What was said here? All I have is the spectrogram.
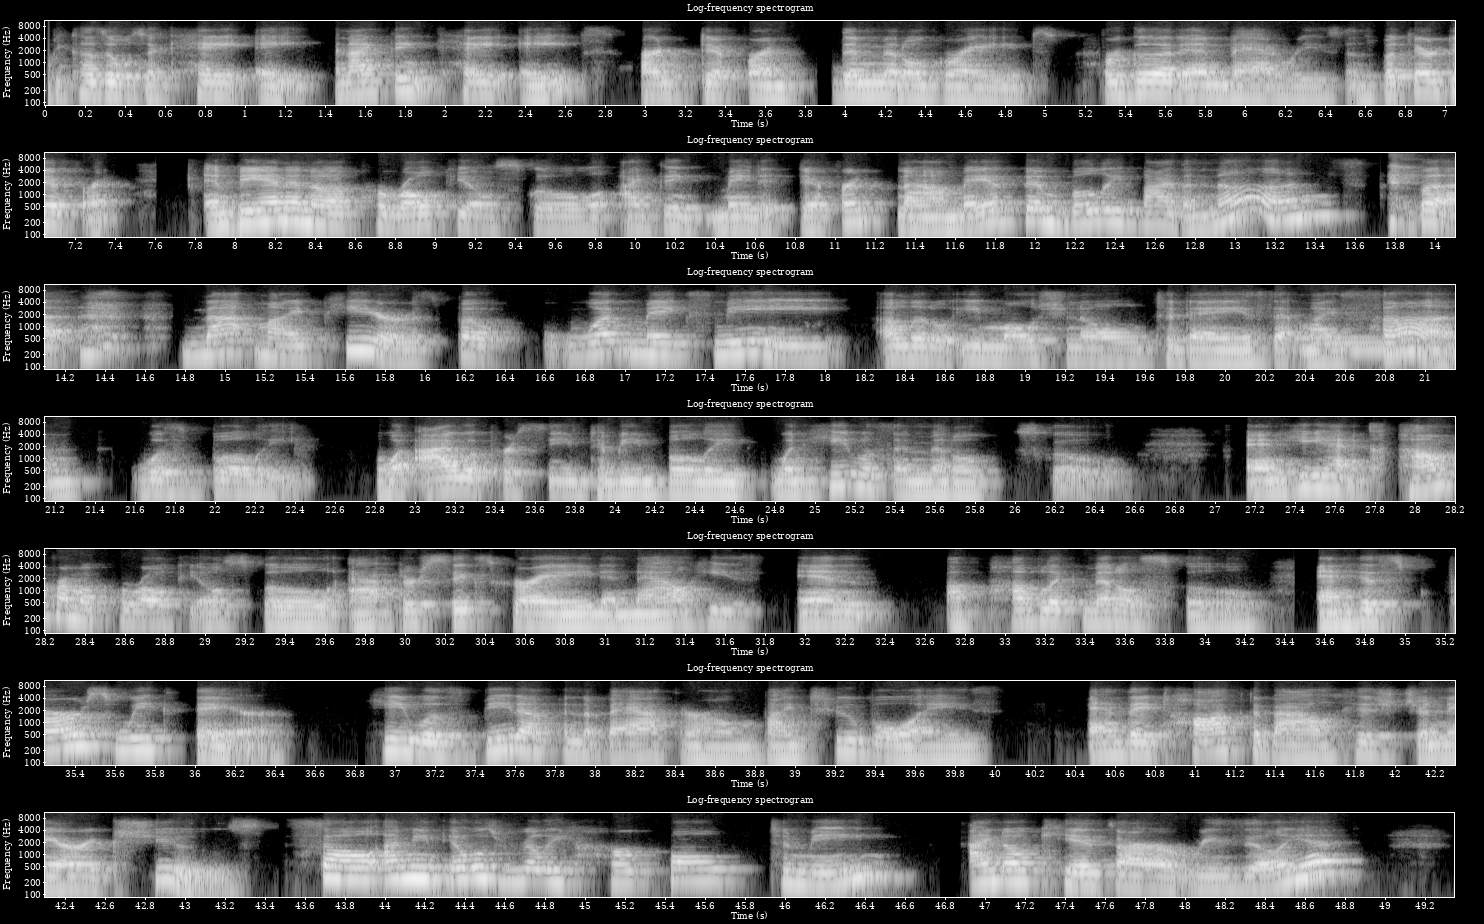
because it was a K 8. And I think K 8s are different than middle grades for good and bad reasons, but they're different. And being in a parochial school, I think made it different. Now, I may have been bullied by the nuns, but not my peers. But what makes me a little emotional today is that my son was bullied, what I would perceive to be bullied when he was in middle school. And he had come from a parochial school after sixth grade, and now he's in a public middle school. And his first week there, he was beat up in the bathroom by two boys, and they talked about his generic shoes. So, I mean, it was really hurtful to me. I know kids are resilient,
